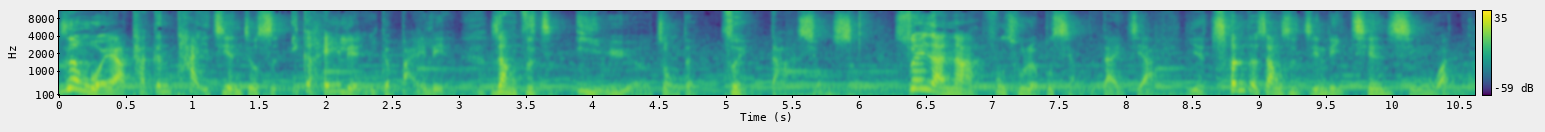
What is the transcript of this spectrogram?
认为啊他跟太监就是一个黑脸一个白脸，让自己抑郁而终的最大凶手。虽然啊付出了不小的代价，也称得上是经历千辛万苦。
